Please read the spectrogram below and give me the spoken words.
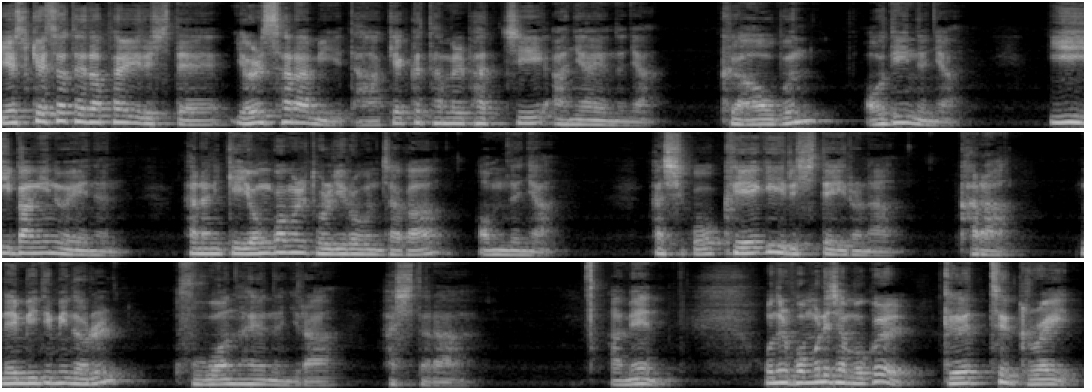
예수께서 대답하여 이르시되 열 사람이 다 깨끗함을 받지 아니하였느냐? 그 아홉은 어디 있느냐? 이 이방인 외에는 하나님께 영광을 돌리러 온 자가 없느냐? 하시고 그에게 이르시되 일어나 가라 내 믿음이 너를 구원하였느니라 하시더라. 아멘. 오늘 본문의 제목을 Good to Great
